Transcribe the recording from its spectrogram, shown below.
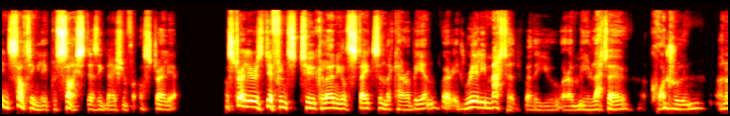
insultingly precise designation for Australia. Australia is different to colonial states in the Caribbean, where it really mattered whether you were a mulatto, a quadroon, an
